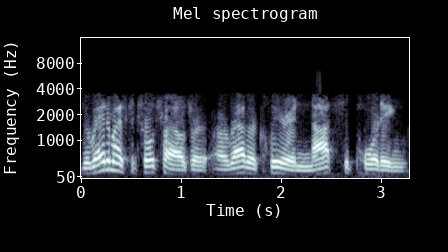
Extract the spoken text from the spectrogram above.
the randomized control trials are, are rather clear in not supporting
